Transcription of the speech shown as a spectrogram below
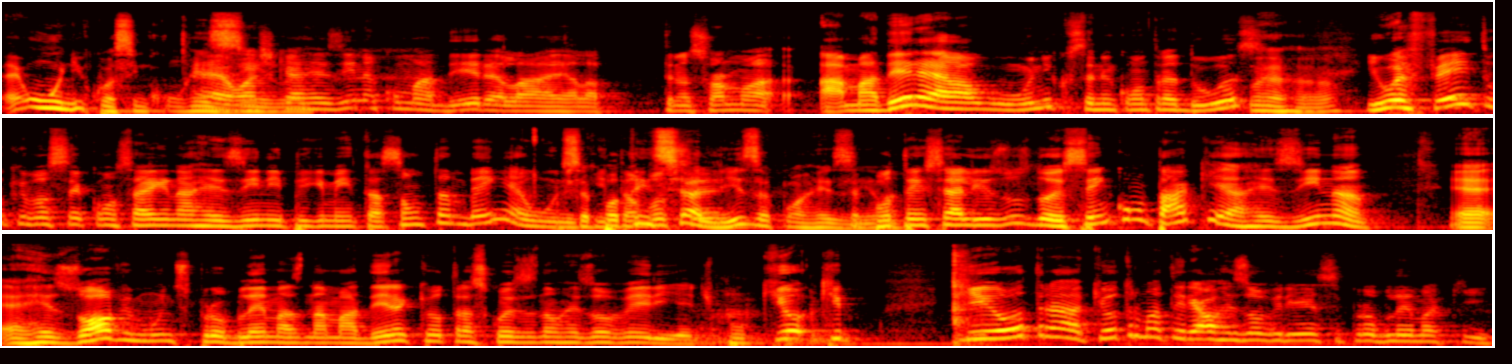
é único, assim, com resina. É, eu acho que a resina com madeira, ela, ela transforma. A madeira é algo único, você não encontra duas. Aham. E o efeito que você consegue na resina e pigmentação também é único. Você Então potencializa com a Você resina. potencializa os dois. Sem contar que a resina é, é, resolve muitos problemas na madeira que outras coisas não resolveria. Tipo, que, que, que, outra, que outro material resolveria esse problema aqui?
